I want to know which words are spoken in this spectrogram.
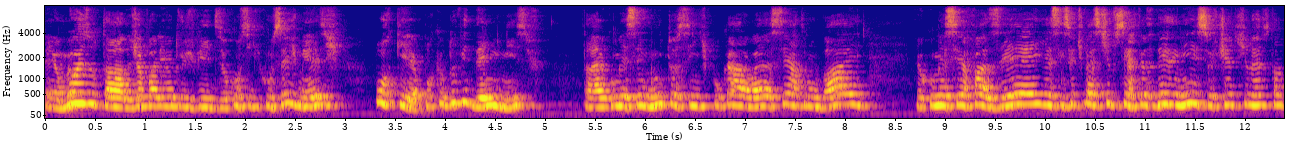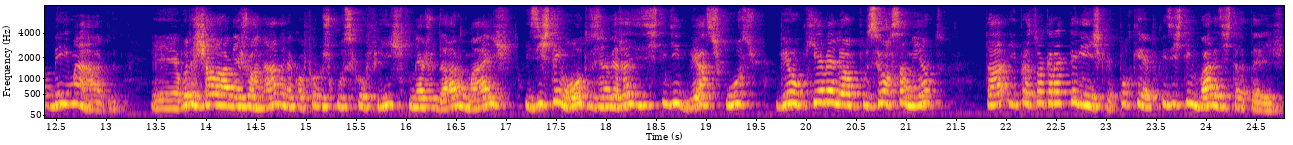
É, o meu resultado, já falei em outros vídeos, eu consegui com seis meses. Por quê? Porque eu duvidei no início. Tá? Eu comecei muito assim, tipo, cara, vai dar certo, não vai? Eu comecei a fazer e assim, se eu tivesse tido certeza desde o início, eu tinha tido resultado bem mais rápido. É, eu vou deixar lá a minha jornada, né, quais foram os cursos que eu fiz, que me ajudaram mais. Existem outros, na verdade existem diversos cursos. Ver o que é melhor para o seu orçamento tá, e para a sua característica. Por quê? Porque existem várias estratégias.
